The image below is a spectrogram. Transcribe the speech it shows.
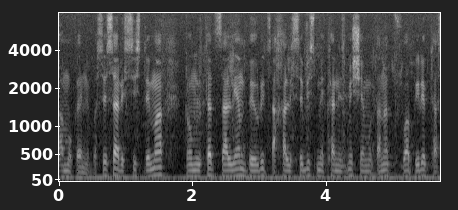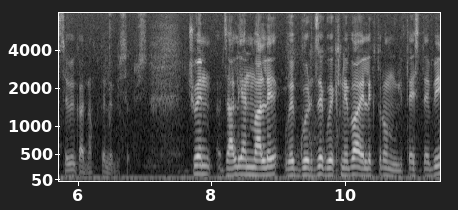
გამოყენებას. ეს არის სისტემა, რომლითაც ძალიან ბევრი წახალისების მექანიზმის შემოტანაც ვაპირებთ ასევე გადამხდელებისათვის. ჩვენ ძალიან მალე ვებგვერდზე გვექნება ელექტრონული ტესტები,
